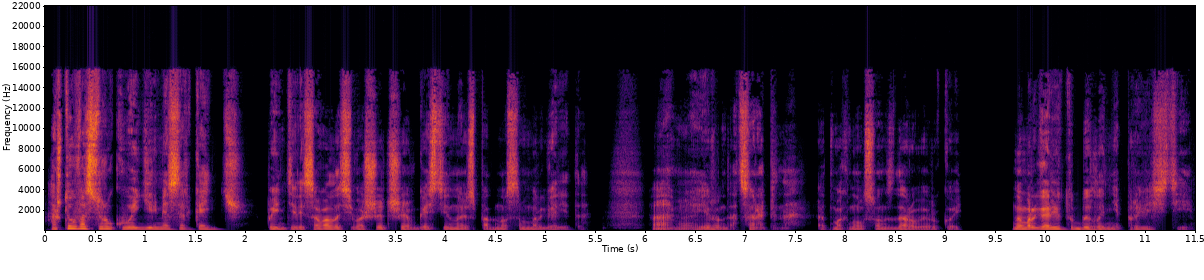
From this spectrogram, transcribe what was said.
А что у вас с рукой, Гермес Аркадьевич? — поинтересовалась вошедшая в гостиную с подносом Маргарита. — А, ерунда, царапина, — отмахнулся он здоровой рукой. Но Маргариту было не провести.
